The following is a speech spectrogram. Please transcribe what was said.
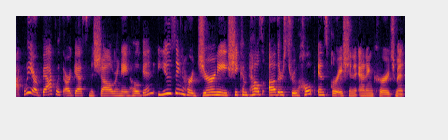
Back. We are back with our guest, Michelle Renee Hogan. Using her journey, she compels others through hope, inspiration, and encouragement.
